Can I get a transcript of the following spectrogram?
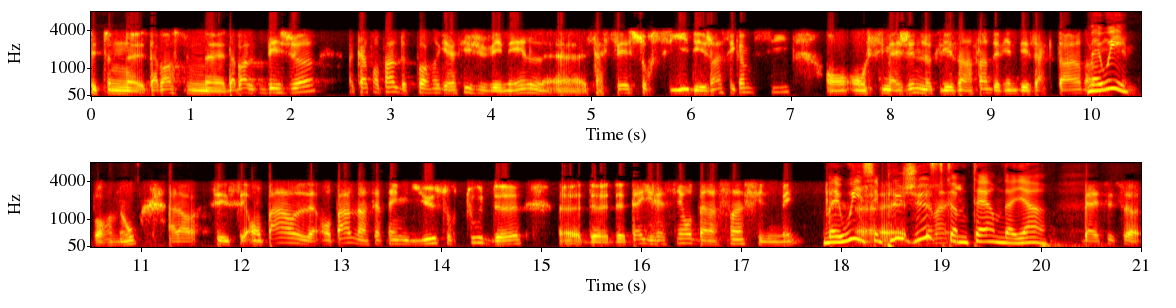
c'est une, d'abord, c'est une, d'abord déjà, quand on parle de pornographie juvénile, euh, ça fait sourciller des gens. C'est comme si on, on s'imagine que les enfants deviennent des acteurs dans Mais oui. films porno. Alors, c'est, c'est, on parle, on parle dans certains milieux surtout de, euh, de, de d'agression d'enfants filmés. Ben oui, c'est plus juste comme terme d'ailleurs. Ben c'est ça.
